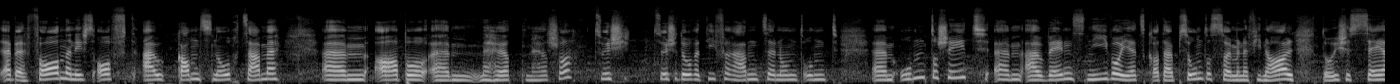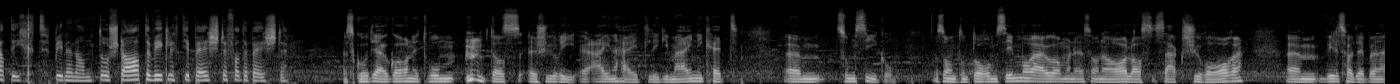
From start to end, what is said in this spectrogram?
eben, vorne ist es oft auch ganz nah zusammen, ähm, aber ähm, man, hört, man hört schon zwischen, zwischendurch Differenzen und, und ähm, Unterschied, ähm, auch wenn das Niveau jetzt gerade auch besonders so in einem Final, da ist es sehr dicht beieinander. Da starten wirklich die Besten von den Besten. Es geht ja auch gar nicht darum, dass eine Jury eine einheitliche Meinung hat ähm, zum Sieger. Sondern darum sind wir auch an so einem Anlass sechs Juroren, ähm, weil es halt eben,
